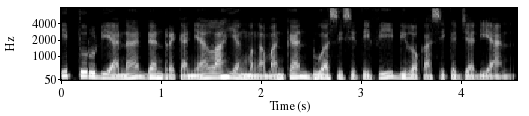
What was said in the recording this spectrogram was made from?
Ibtu Rudiana dan rekannya lah yang mengamankan dua CCTV di lokasi kejadian.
